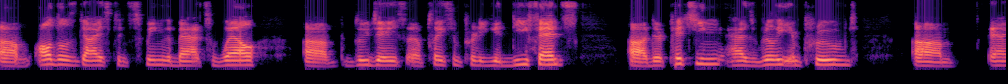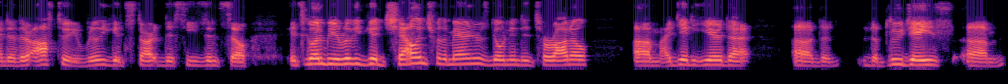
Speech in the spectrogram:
Um, all those guys can swing the bats well. Uh, the Blue Jays uh, play some pretty good defense. Uh, their pitching has really improved, um, and they're off to a really good start this season. So it's going to be a really good challenge for the Mariners going into Toronto. Um, I did hear that uh, the the Blue Jays um,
